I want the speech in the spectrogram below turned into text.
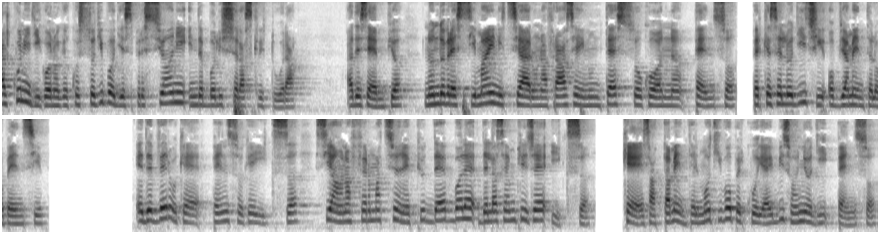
Alcuni dicono che questo tipo di espressioni indebolisce la scrittura. Ad esempio, non dovresti mai iniziare una frase in un testo con penso, perché se lo dici ovviamente lo pensi. Ed è vero che penso che X sia un'affermazione più debole della semplice X, che è esattamente il motivo per cui hai bisogno di penso.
